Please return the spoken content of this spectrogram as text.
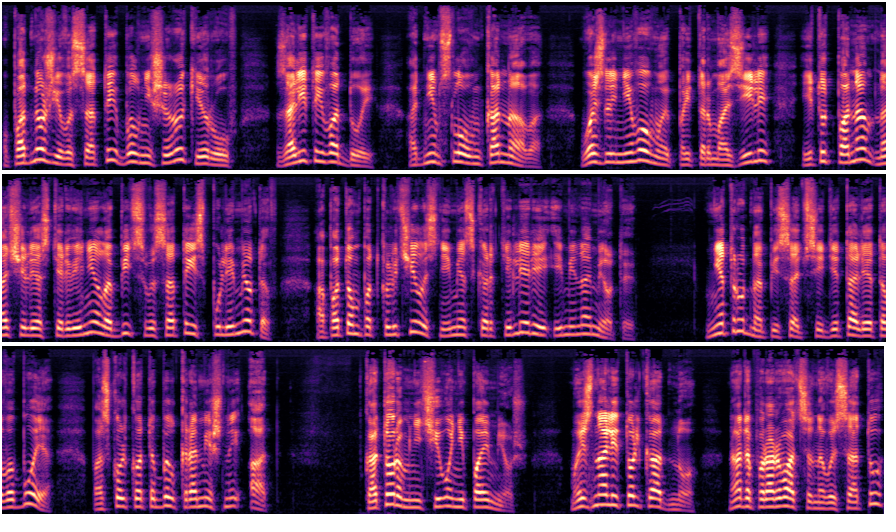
У подножья высоты был неширокий ров, залитый водой, одним словом канава. Возле него мы притормозили, и тут по нам начали остервенело бить с высоты из пулеметов, а потом подключилась немецкая артиллерия и минометы. Мне трудно описать все детали этого боя, поскольку это был кромешный ад, в котором ничего не поймешь. Мы знали только одно – надо прорваться на высоту,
